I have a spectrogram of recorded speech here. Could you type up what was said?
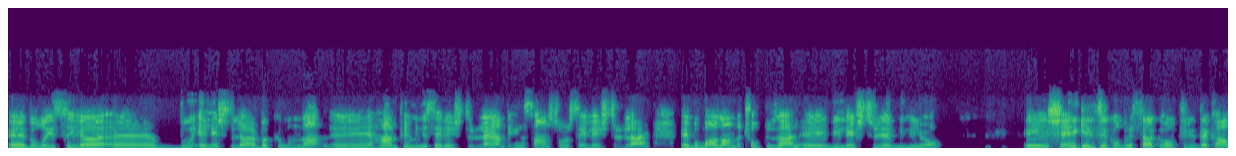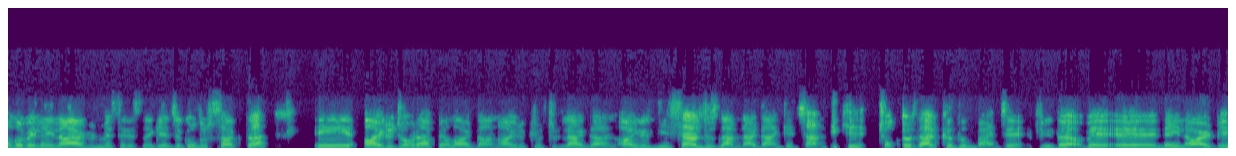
E, dolayısıyla e, bu eleştiriler bakımından e, hem feminist eleştiriler hem de insan sorusu eleştiriler e, bu bağlamda çok güzel e, birleştirebiliyor. E, şeye gelecek olursak o Frida Kahlo ve Leyla Erbil meselesine gelecek olursak da e, ayrı coğrafyalardan, ayrı kültürlerden, ayrı dilsel düzlemlerden geçen iki çok özel kadın bence Frida ve e, Leyla Erbil.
